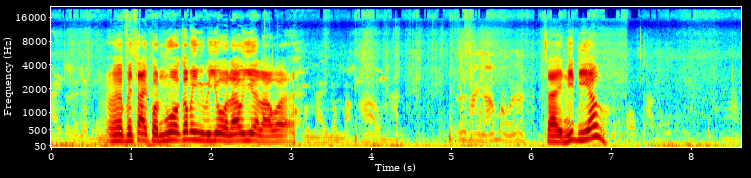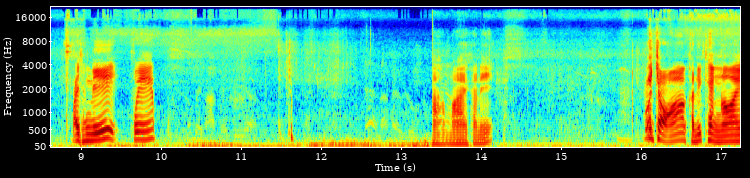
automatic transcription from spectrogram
ขายกันแล้วเดี๋ยวนี้เออไปใส่ปนมั่วก็ไม่มีประโยชน์แล้วเหยื่อเราอะเขาขายนมปังข้าวนั้นแล้วใส่น้ำเปล่าวะนะใส่นิดเดียวเขาพังเอาไปทางนี้แฟบจุ๊บ อ่ามาคันนี้ว่าจ๋อคันนี้แข่งหน่อย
